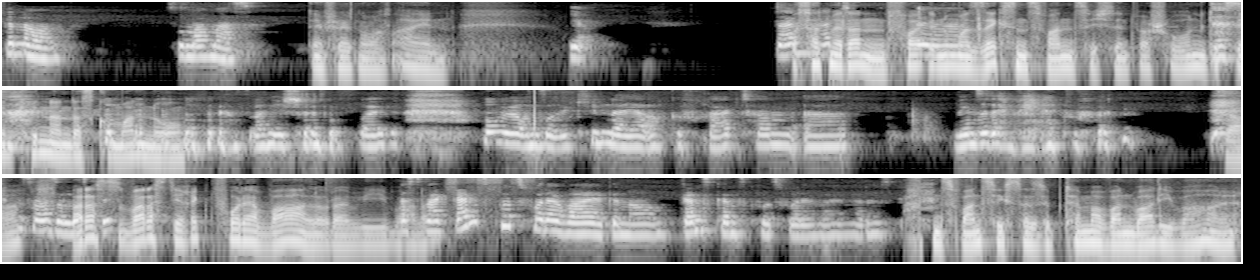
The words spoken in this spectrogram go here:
genau. So machen wir's. Dem fällt noch was ein. Was hatten wir dann? Folge äh, Nummer 26 sind wir schon. Gib den Kindern das Kommando. Das war die schöne Folge, wo wir unsere Kinder ja auch gefragt haben, äh, wen sie denn wählen würden. Ja. Das war so War das, war das direkt vor der Wahl oder wie war das war das? ganz kurz vor der Wahl, genau. Ganz, ganz kurz vor der Wahl war das. 28. September, wann war die Wahl?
